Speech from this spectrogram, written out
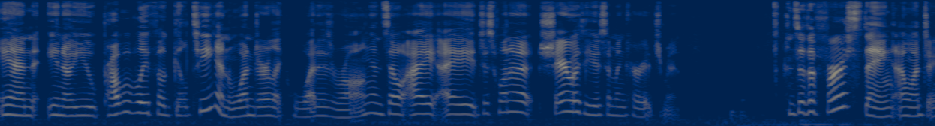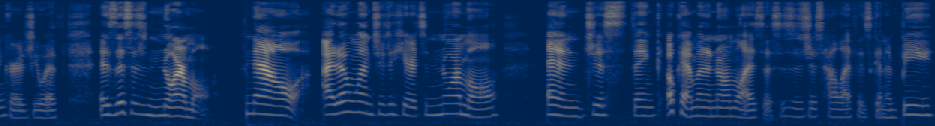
and you know you probably feel guilty and wonder like what is wrong. And so I I just want to share with you some encouragement. And so the first thing I want to encourage you with is this is normal. Now I don't want you to hear it's normal and just think, okay, I'm going to normalize this. This is just how life is going to be.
